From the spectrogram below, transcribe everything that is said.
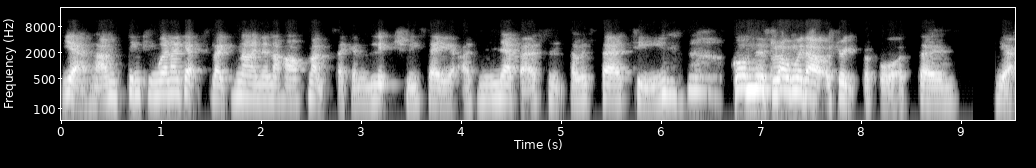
yeah. I'm thinking when I get to like nine and a half months, I can literally say I've never since I was 13 gone this long without a drink before. So yeah.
